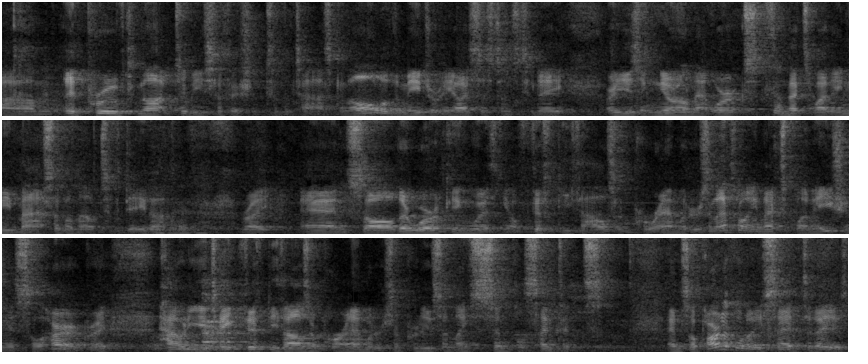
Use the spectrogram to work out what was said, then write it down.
um, it proved not to be sufficient to the task. And all of the major AI systems today are using neural networks. That's why they need massive amounts of data, right? And so they're working with, you know, 50,000 parameters. And that's why an explanation is so hard, right? How do you take 50,000 parameters and produce a nice simple sentence? And so part of what I said today is,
